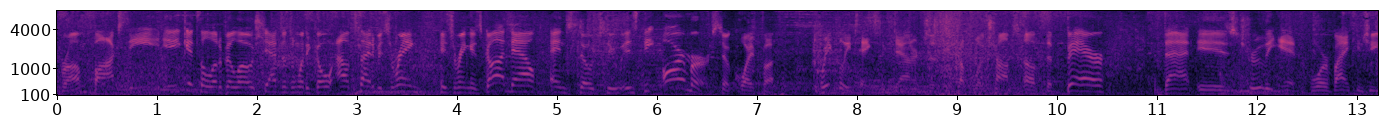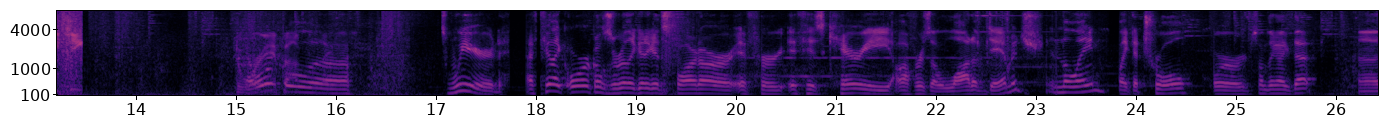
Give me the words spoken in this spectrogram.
from. Boxi, he gets a little bit low. Shad doesn't want to go outside of his ring. His ring is gone now, and so too is the armor. So Qojqva quickly takes him down in just a couple of chomps of the bear. That is truly it for Viking GG. Oracle, uh, it's weird. I feel like Oracle's really good against Slardar if her if his carry offers a lot of damage in the lane, like a troll or something like that. Uh,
